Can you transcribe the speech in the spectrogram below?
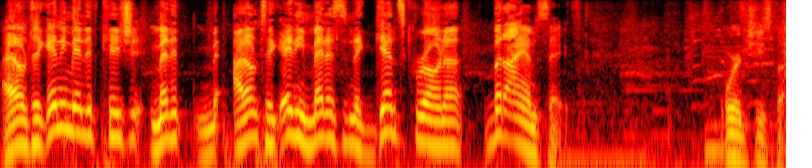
I don't take any medication. Medi- I don't take any medicine against corona, but I am safe. Word she spoke.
